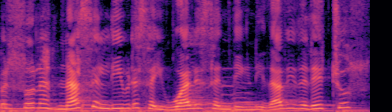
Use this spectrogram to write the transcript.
personas nacen libres e iguales en dignidad y derechos,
